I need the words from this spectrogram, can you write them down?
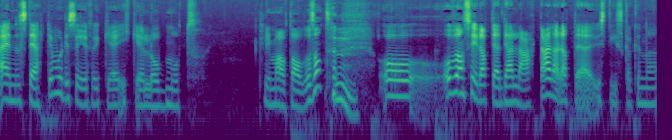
er investert i, hvor de sier ikke, ikke lobb mot klimaavtale og sånt. Mm. Og, og han sier at det de har lært der, er at det, hvis de skal kunne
